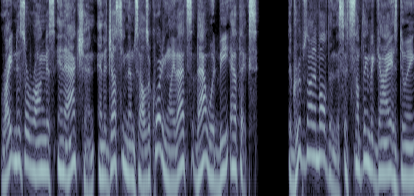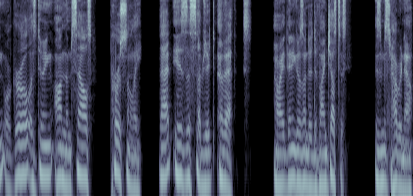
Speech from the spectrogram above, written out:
rightness or wrongness in action and adjusting themselves accordingly. That's that would be ethics. The group's not involved in this. It's something the guy is doing or girl is doing on themselves personally. That is the subject of ethics. All right, then he goes on to define justice. This is Mr. Hubbard now.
